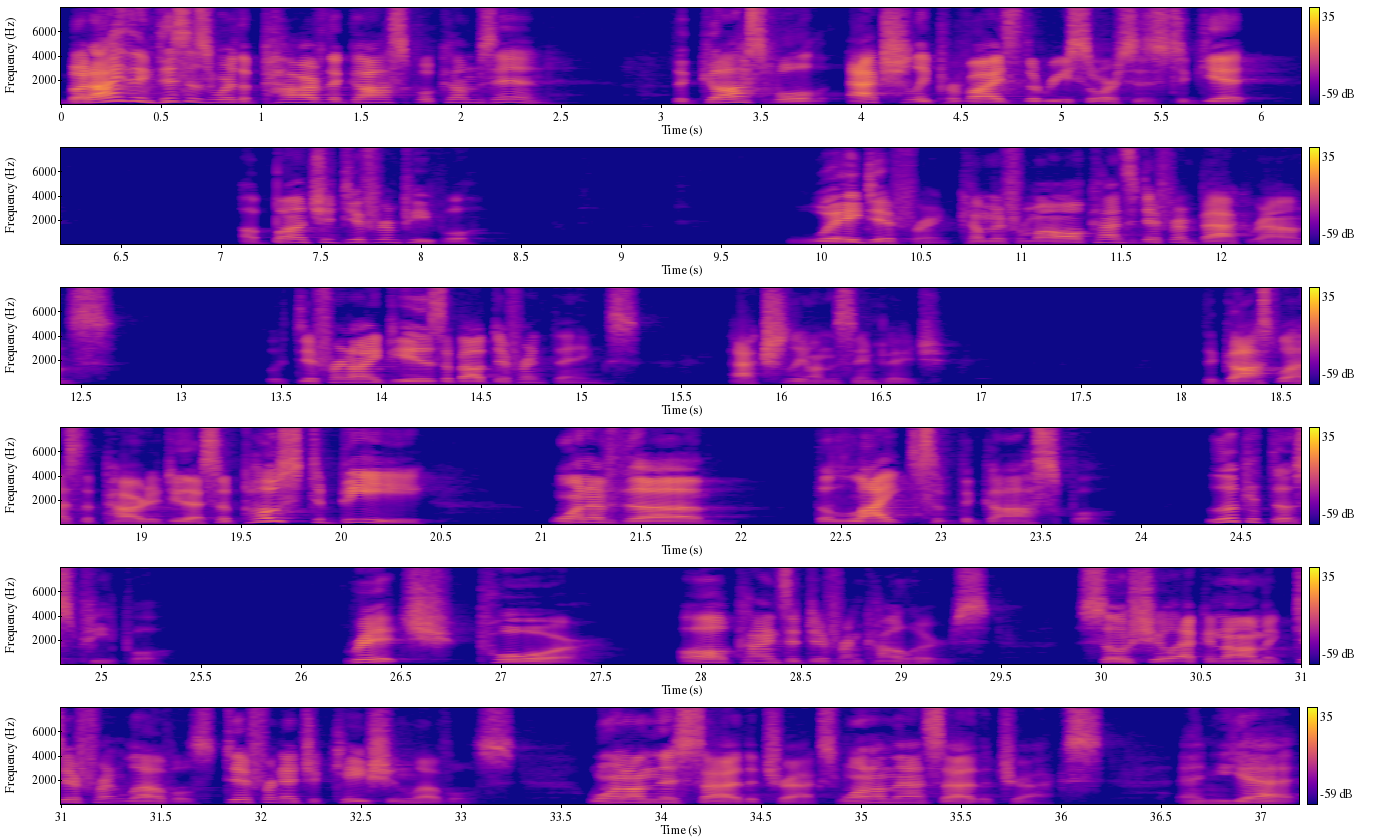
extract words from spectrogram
But I think this is where the power of the gospel comes in. The gospel actually provides the resources to get a bunch of different people way different, coming from all kinds of different backgrounds, with different ideas about different things, actually on the same page. The gospel has the power to do that. It's supposed to be one of the, the lights of the gospel. Look at those people rich, poor, all kinds of different colors, socioeconomic, different levels, different education levels. One on this side of the tracks, one on that side of the tracks. And yet,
